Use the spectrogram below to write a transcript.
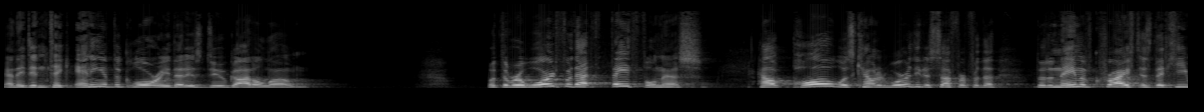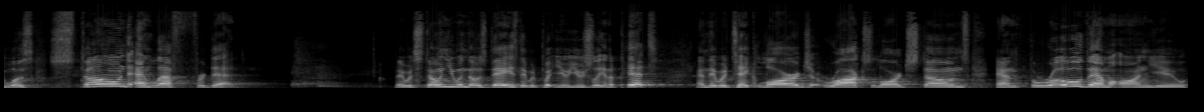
and they didn't take any of the glory that is due God alone. But the reward for that faithfulness, how Paul was counted worthy to suffer for the, the name of Christ, is that he was stoned and left for dead. They would stone you in those days, they would put you usually in a pit and they would take large rocks, large stones, and throw them on you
